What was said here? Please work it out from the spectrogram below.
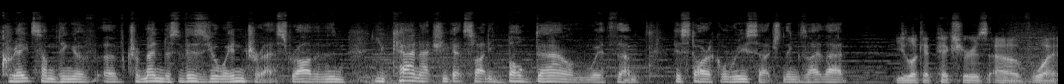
create something of, of, tremendous visual interest rather than you can actually get slightly bogged down with um, historical research and things like that. You look at pictures of what,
